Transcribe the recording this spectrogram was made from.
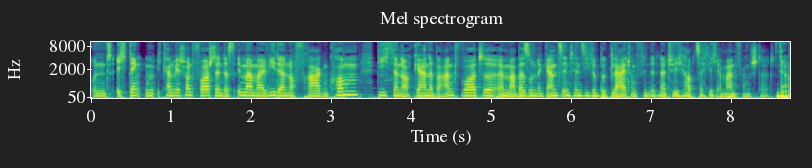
Und ich denke, ich kann mir schon vorstellen, dass immer mal wieder noch Fragen kommen, die ich dann auch gerne beantworte, ähm, aber so eine ganz intensive Begleitung findet natürlich hauptsächlich am Anfang statt. Ja,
